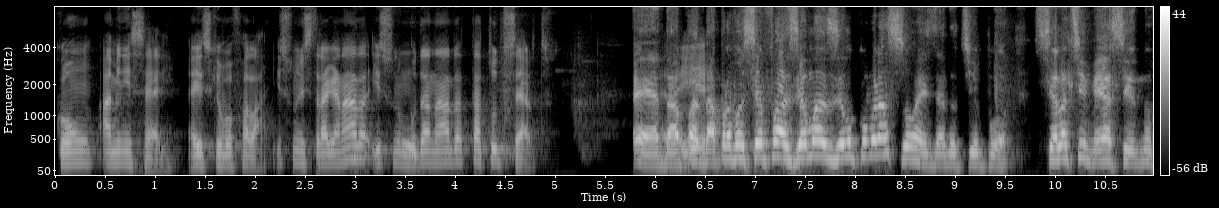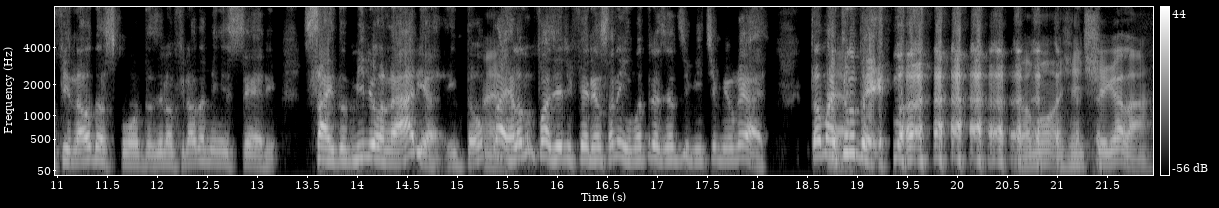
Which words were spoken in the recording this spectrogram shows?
com a minissérie. É isso que eu vou falar. Isso não estraga nada, isso não muda nada, tá tudo certo. É, dá para você fazer umas elucubrações, né? Do tipo, se ela tivesse, no final das contas e no final da minissérie, saído milionária, então é. para ela não fazia diferença nenhuma 320 mil reais. Então, mas é. tudo bem. Vamos, a gente chega lá.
